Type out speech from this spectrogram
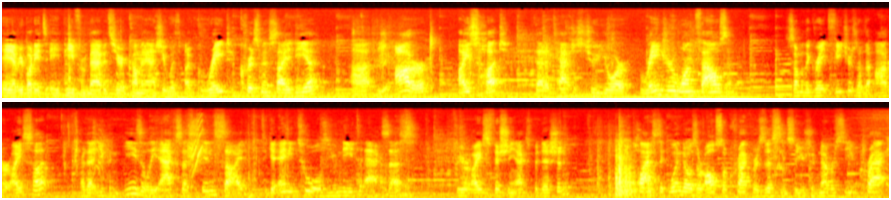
Hey everybody, it's AP from Babbitt's here coming at you with a great Christmas idea. Uh, the Otter Ice Hut that attaches to your Ranger 1000. Some of the great features of the Otter Ice Hut are that you can easily access inside to get any tools you need to access for your ice fishing expedition. The plastic windows are also crack resistant so you should never see a crack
